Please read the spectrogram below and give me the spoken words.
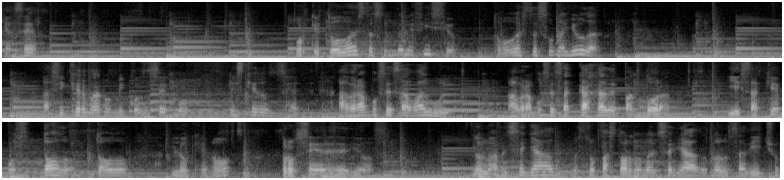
que hacer. Porque todo esto es un beneficio, todo esto es una ayuda. Así que hermano, mi consejo es que abramos esa válvula, abramos esa caja de Pandora y saquemos todo, todo lo que no procede de Dios. Nos lo han enseñado, nuestro pastor nos lo ha enseñado, nos lo ha dicho,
